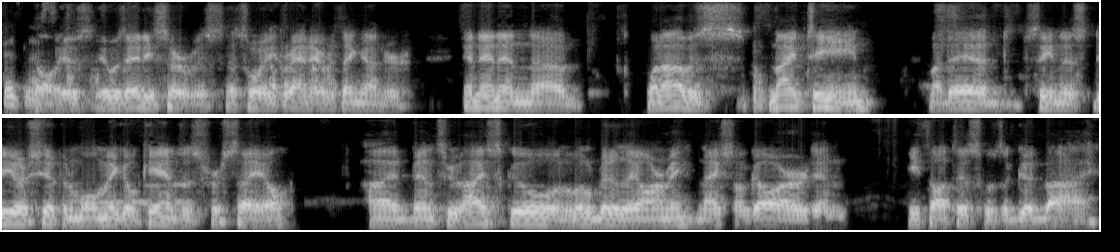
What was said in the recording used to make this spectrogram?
business? No, it was it was Eddie's service. That's what he okay. ran everything under. And then in uh, when I was 19, my dad seen this dealership in Wamego, Kansas, for sale. I had been through high school and a little bit of the Army, National Guard, and he thought this was a good buy.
